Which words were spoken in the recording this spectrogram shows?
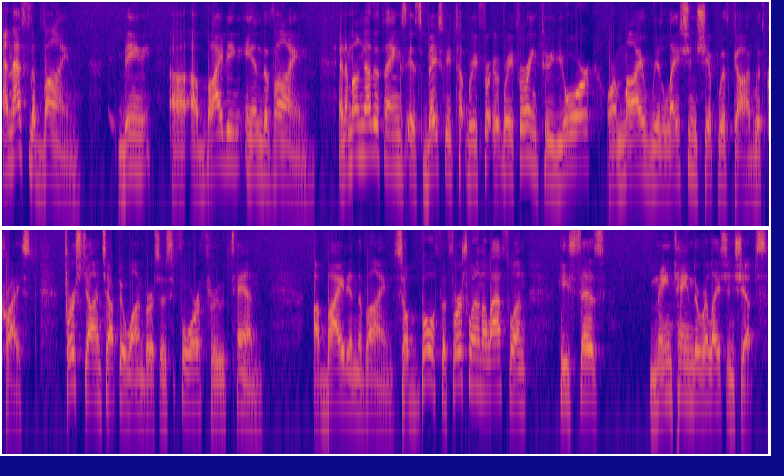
And that's the vine, being uh, abiding in the vine. And among other things, it's basically refer referring to your or my relationship with God, with Christ. 1 John chapter 1 verses 4 through 10. Abide in the vine. So both the first one and the last one, he says, maintain the relationships.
